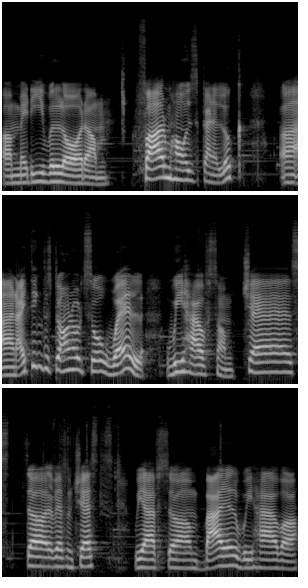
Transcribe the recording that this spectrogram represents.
uh, medieval or um, farmhouse kind of look. Uh, and i think this turned out so well. We have some chests uh, we have some chests. We have some barrel we have a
